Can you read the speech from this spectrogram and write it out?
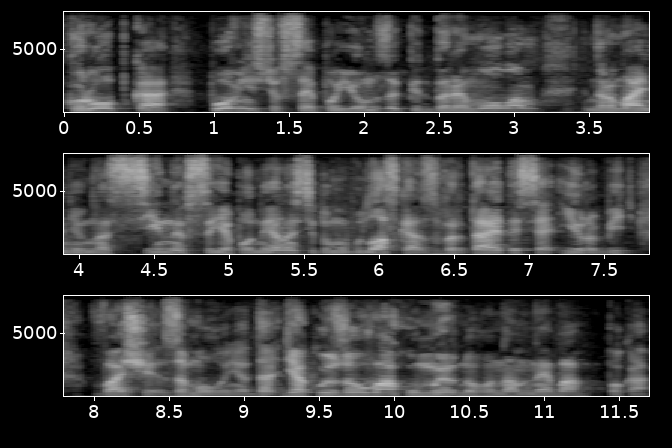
Коробка, повністю все по юмзу, підберемо вам. Нормальні в нас ціни, все є по наявності. Тому, будь ласка, звертайтеся і робіть ваші замовлення. Дякую за увагу. Мирного нам неба. Пока.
